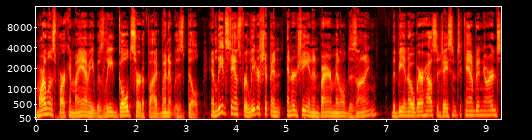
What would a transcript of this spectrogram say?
Marlins Park in Miami was LEED Gold certified when it was built, and LEED stands for Leadership in Energy and Environmental Design. The B&O warehouse adjacent to Camden Yards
